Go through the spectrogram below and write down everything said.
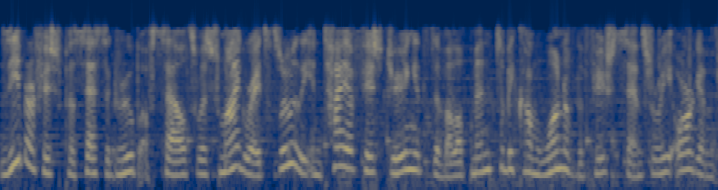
Zebrafish possess a group of cells which migrates through the entire fish during its development to become one of the fish's sensory organs.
